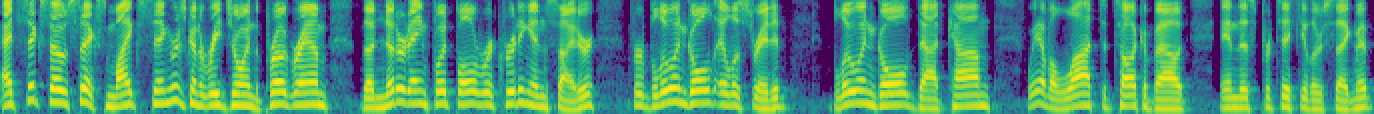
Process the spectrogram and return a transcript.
at 606 Mike Singer is going to rejoin the program the Notre Dame football recruiting insider for Blue and Gold Illustrated blueandgold.com we have a lot to talk about in this particular segment.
